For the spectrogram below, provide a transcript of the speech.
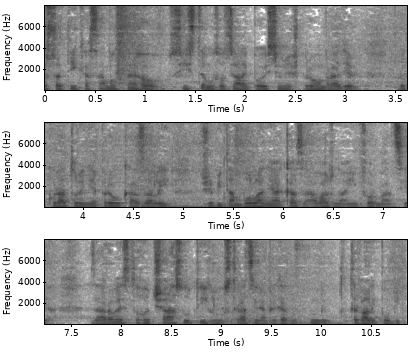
Čo sa týka samotného systému sociálnej poisťovne, v prvom rade prokurátori nepreukázali, že by tam bola nejaká závažná informácia. Zároveň z toho času tých lustrácií, napríklad trvalý pobyt,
